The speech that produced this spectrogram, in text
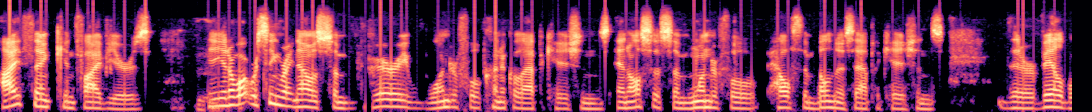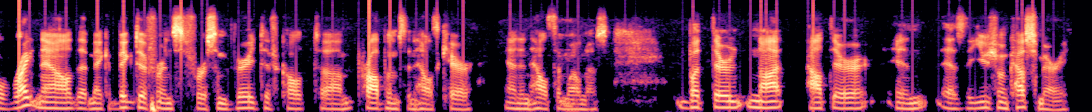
I think in five years. You know, what we're seeing right now is some very wonderful clinical applications and also some wonderful health and wellness applications that are available right now that make a big difference for some very difficult um, problems in healthcare and in health and wellness. But they're not out there in as the usual and customary.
